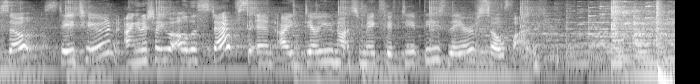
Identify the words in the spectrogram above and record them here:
So stay tuned, I'm gonna show you all the steps and I dare you not to make 50 of these, they are so fun.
